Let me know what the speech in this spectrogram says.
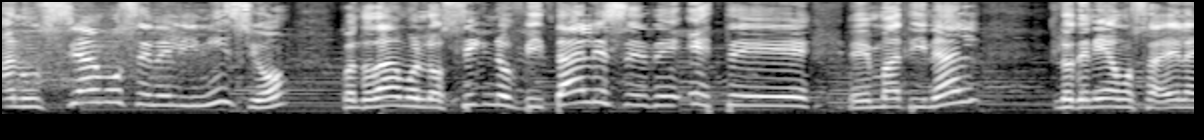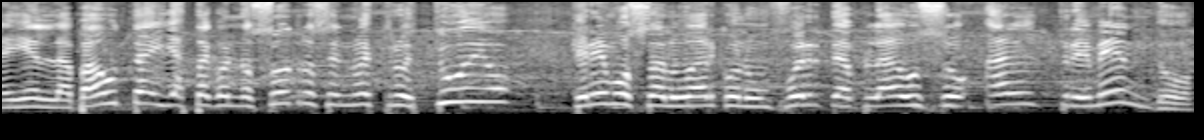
anunciamos en el inicio, cuando dábamos los signos vitales eh, de este eh, matinal. Lo teníamos a él ahí en la pauta y ya está con nosotros en nuestro estudio. Queremos saludar con un fuerte aplauso al tremendo,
